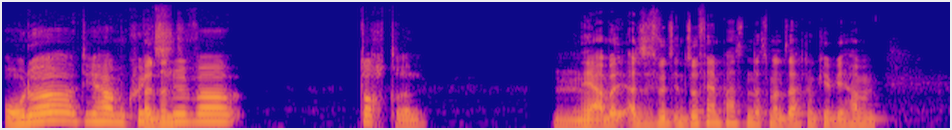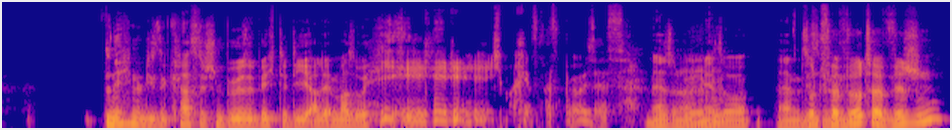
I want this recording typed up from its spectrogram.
Oder die haben Quicksilver doch drin. Hm, Ja, aber also es wird insofern passen, dass man sagt, okay, wir haben nicht nur diese klassischen Bösewichte, die alle immer so, ich mache jetzt was Böses, ne, sondern mehr Mhm. so ähm, So ein verwirrter Vision.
